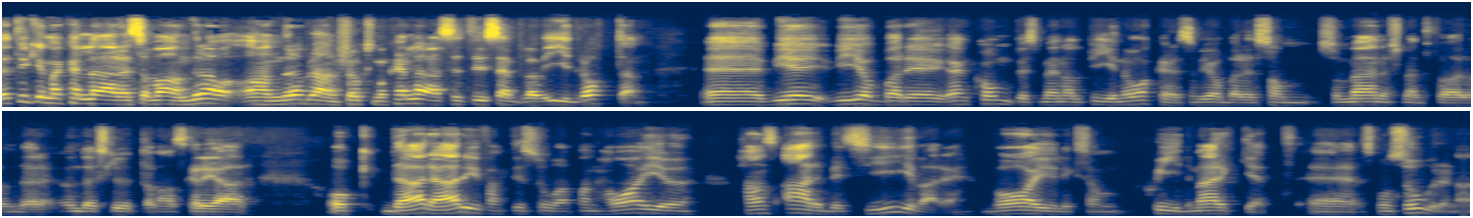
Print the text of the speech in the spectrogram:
Det tycker jag man kan lära sig av andra, andra branscher också. Man kan lära sig till exempel av idrotten. Eh, vi, vi jobbade, en kompis med en alpinåkare som vi jobbade som, som management för under, under slutet av hans karriär. Och där är det ju faktiskt så att man har ju, hans arbetsgivare var ju liksom skidmärket, eh, sponsorerna.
